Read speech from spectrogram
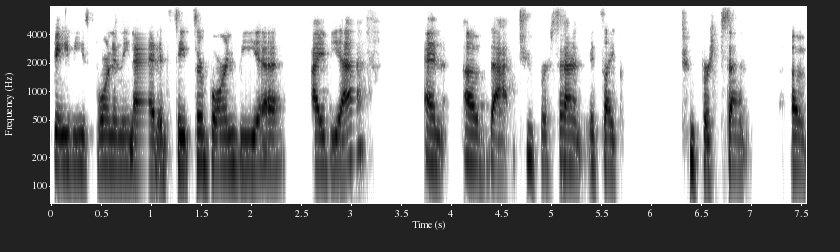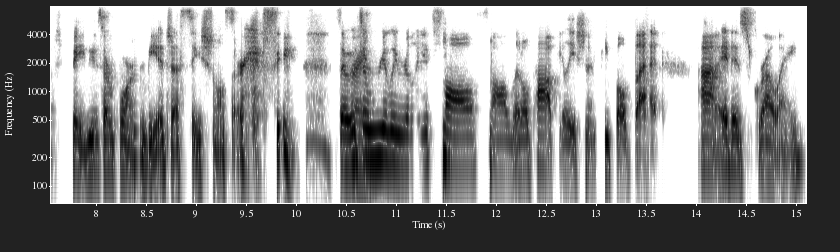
babies born in the United States are born via IVF. And of that 2%, it's like 2% of babies are born via gestational surrogacy. So right. it's a really, really small, small little population of people, but uh, it is growing.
